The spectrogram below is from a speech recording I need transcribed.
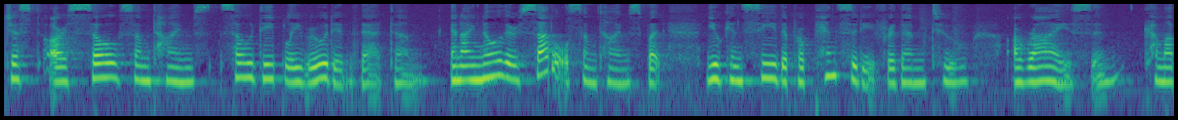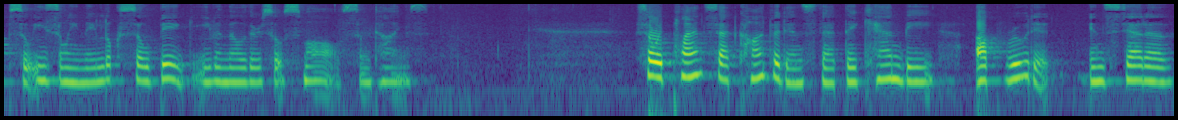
just are so sometimes so deeply rooted that um, and I know they're subtle sometimes, but you can see the propensity for them to arise and come up so easily, and they look so big, even though they're so small sometimes. So it plants that confidence that they can be uprooted instead of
